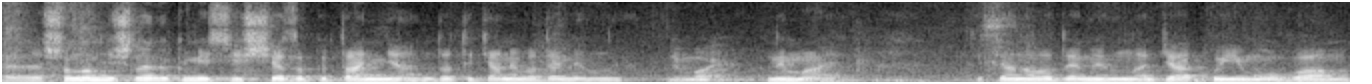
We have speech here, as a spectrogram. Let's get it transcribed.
Е, Шановні члени комісії, ще запитання до Тетяни Вадимівни? Немає. Немає. Тетяна Вадимівна, дякуємо вам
